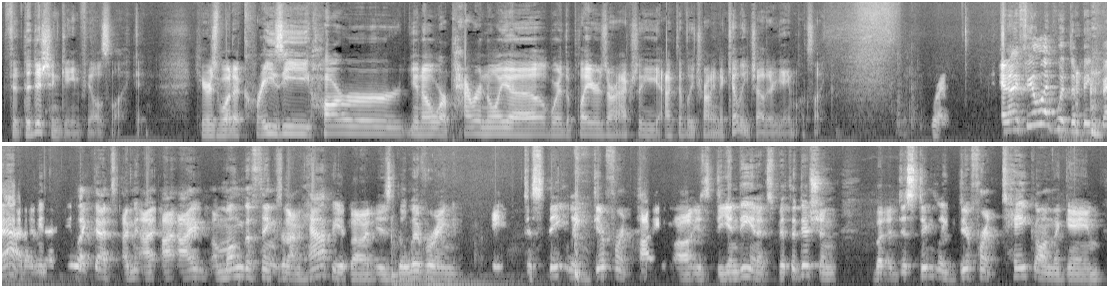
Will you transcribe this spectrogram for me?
fifth edition game feels like. And here's what a crazy horror, you know, or paranoia where the players are actually actively trying to kill each other game looks like. Right. And I feel like with the big bad, I mean, I feel like that's, I mean, I, I, I among the things that I'm happy about is delivering a distinctly different type. Uh, it's D and D and it's fifth edition, but a distinctly different take on the game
